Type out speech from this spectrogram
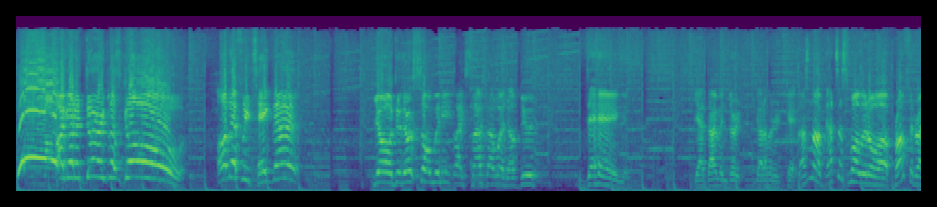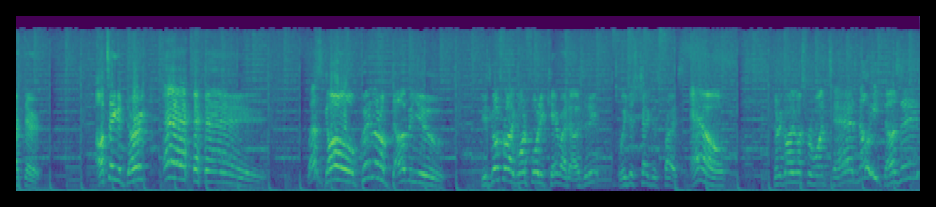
Woo! I got a Dirk. Let's go! I'll definitely take that. Yo, dude, there were so many like slaps that went up, dude. Dang. Yeah, Diamond Dirk got 100k. That's not. That's a small little uh, profit right there. I'll take a Dirk. Hey! Let's go. Quick little W. He's going for like 140k right now, isn't he? We just checked his price. L. They're going us for 110? No, he doesn't.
